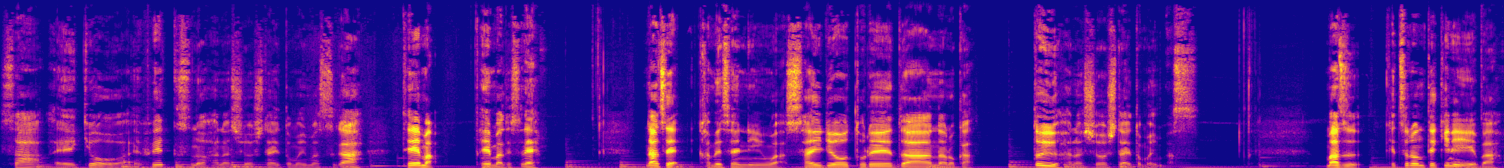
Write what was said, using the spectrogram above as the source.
さあ、えー今日は FX の話をしたいと思いますが、テーマ、テーマですね。なぜ亀仙人は裁量トレーダーなのかという話をしたいと思います。まず結論的に言えば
